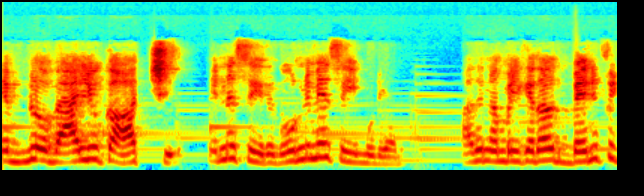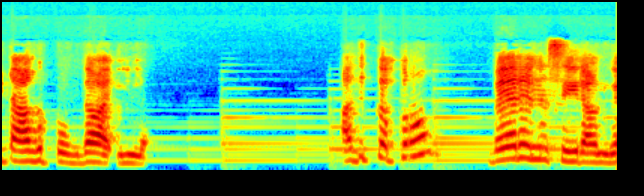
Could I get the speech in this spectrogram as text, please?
எவ்வளவு வேல்யூக்கு ஆச்சு? என்ன செய்யறது ஒண்ணுமே செய்ய முடியாது. அது நம்மளுக்கு ஏதாவது பெனிஃபிட் ஆக போகுதா? இல்ல. அதுக்கப்புறம் வேற என்ன செய்யறாங்க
